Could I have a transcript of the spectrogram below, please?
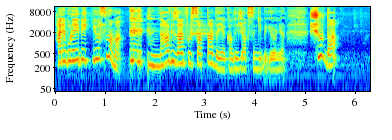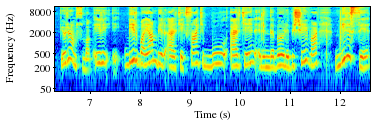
Hani burayı bekliyorsun ama daha güzel fırsatlar da yakalayacaksın gibi görünüyor. Şurada Görüyor musun bak bir bayan bir erkek sanki bu erkeğin elinde böyle bir şey var. Birisi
